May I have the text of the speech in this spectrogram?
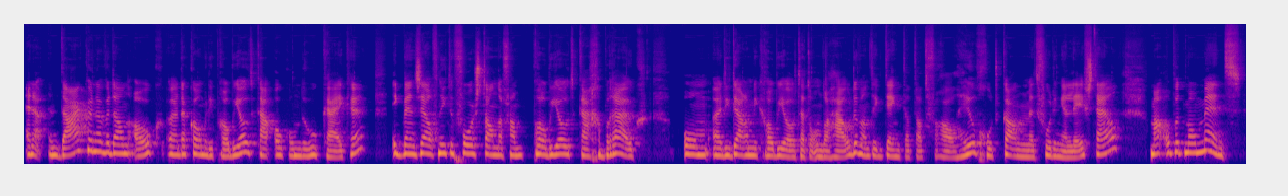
En, eh, en daar kunnen we dan ook, uh, daar komen die probiotica ook om de hoek kijken. Ik ben zelf niet een voorstander van probiotica gebruik om uh, die darmmicrobiota te onderhouden. Want ik denk dat dat vooral heel goed kan met voeding en leefstijl. Maar op het moment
